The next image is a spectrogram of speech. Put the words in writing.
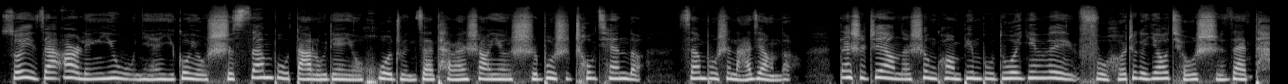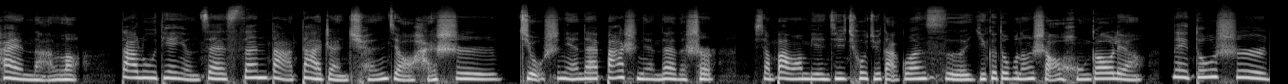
所以在二零一五年，一共有十三部大陆电影获准在台湾上映，十部是抽签的，三部是拿奖的。但是这样的盛况并不多，因为符合这个要求实在太难了。大陆电影在三大大展拳脚，还是九十年代、八十年代的事儿。像《霸王别姬》《秋菊打官司》，一个都不能少。《红高粱》那都是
